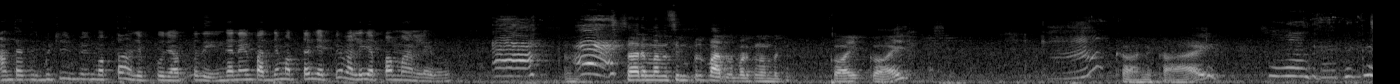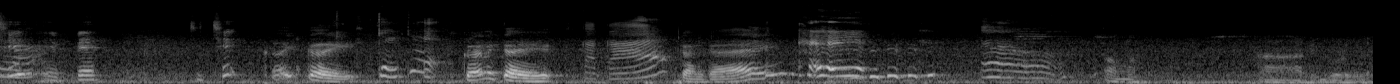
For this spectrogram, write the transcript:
అంత బిట్లు మొత్తం చెప్పు చెప్తుంది. ఇంకా నేను పద్యం మొత్తం చెప్పి మళ్ళీ చెప్పమ్మా అనలేదు. సరే మనం సింపుల్ పాటలు పడుకున్నాం బట్టి. కాయ్ కాయ్. కాని కాయ్ చెప్పే చిచ్చి కాయ్ కాయ్ కాని కాయ్ కంకాయ్ అమ్మ ఆ, అది గొడుగులే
